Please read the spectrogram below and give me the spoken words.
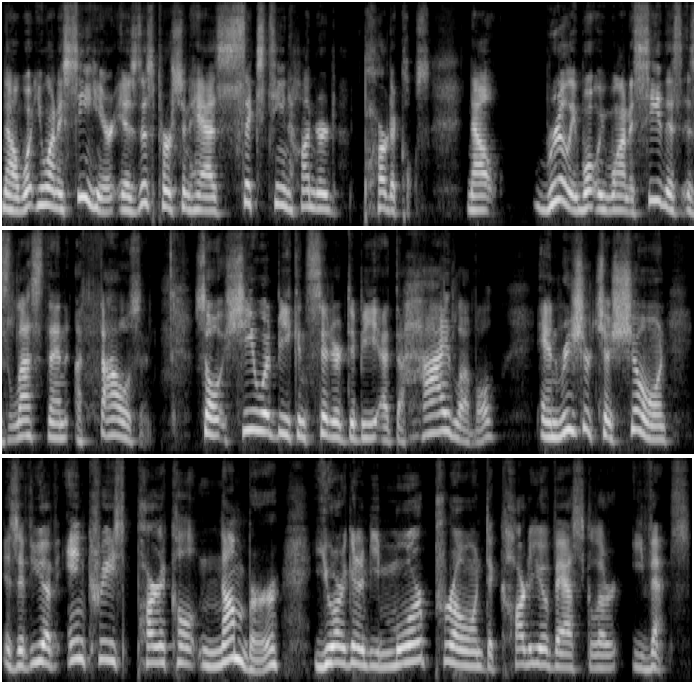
Now, what you want to see here is this person has 1600 particles. Now, really what we want to see this is less than a thousand. So she would be considered to be at the high level. And research has shown is if you have increased particle number, you are going to be more prone to cardiovascular events.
